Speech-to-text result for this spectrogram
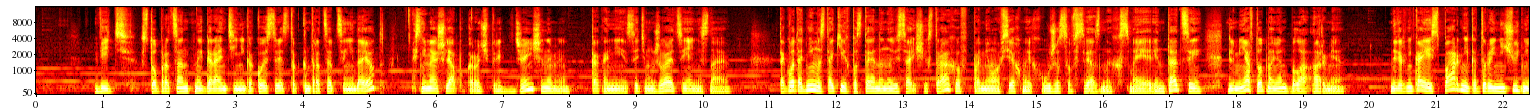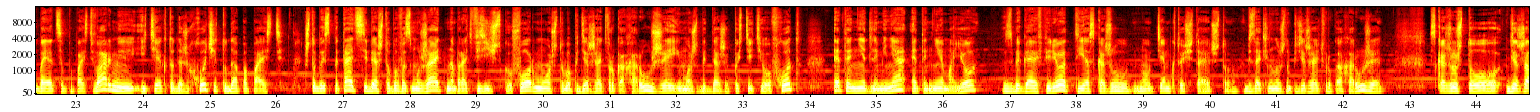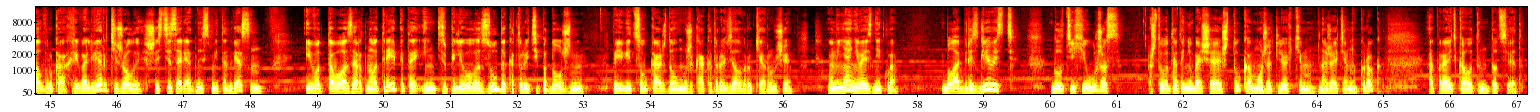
Ведь стопроцентной гарантии никакое средство контрацепции не дает. Снимая шляпу, короче, перед женщинами, как они с этим уживаются, я не знаю. Так вот, одним из таких постоянно нависающих страхов, помимо всех моих ужасов, связанных с моей ориентацией, для меня в тот момент была армия. Наверняка есть парни, которые ничуть не боятся попасть в армию, и те, кто даже хочет туда попасть, чтобы испытать себя, чтобы возмужать, набрать физическую форму, чтобы подержать в руках оружие и, может быть, даже пустить его в ход. Это не для меня, это не мое, Забегая вперед, я скажу ну, тем, кто считает, что обязательно нужно подержать в руках оружие, скажу, что держал в руках револьвер, тяжелый шестизарядный Смит Вессон, и вот того азартного трепета и нетерпеливого зуда, который типа должен появиться у каждого мужика, который взял в руки оружие, у меня не возникло. Была брезгливость, был тихий ужас, что вот эта небольшая штука может легким нажатием на курок – отправить кого-то на тот свет.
